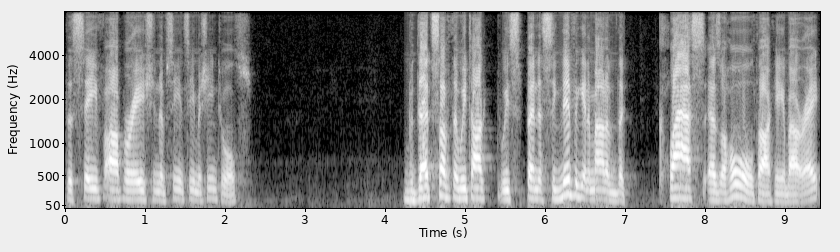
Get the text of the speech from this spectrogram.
the safe operation of CNC machine tools. But that's something we talked, we spend a significant amount of the class as a whole talking about, right?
